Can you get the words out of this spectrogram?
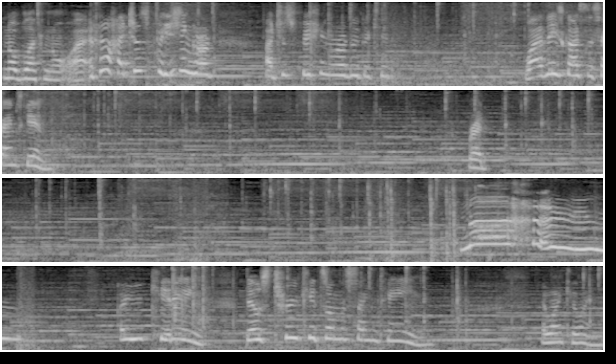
Not black not white. I just fishing rod. I just fishing rodded a kid. Why are these guys the same skin? Red. No! Are you kidding? There was two kids on the same team. They weren't killing.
